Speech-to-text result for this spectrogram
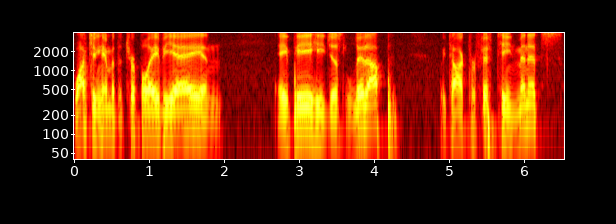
watching him at the Triple ABA and AP. He just lit up. We talked for 15 minutes.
